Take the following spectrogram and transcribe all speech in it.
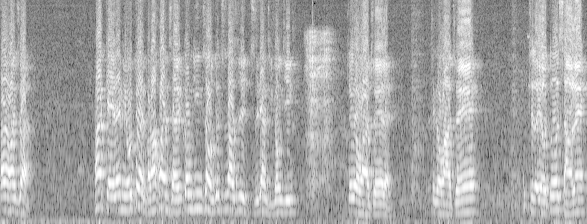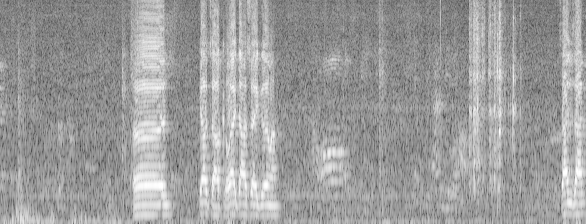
单位换算，他给了牛顿，把它换成公斤重，就知道是质量几公斤。这个瓦锥嘞，这个瓦锥，这个有多少嘞？要找可爱大帅哥吗？哦，三十五号，三十三，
